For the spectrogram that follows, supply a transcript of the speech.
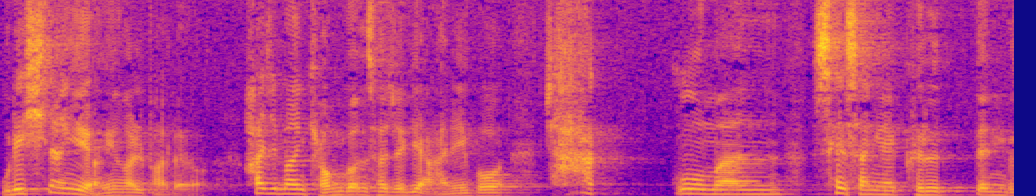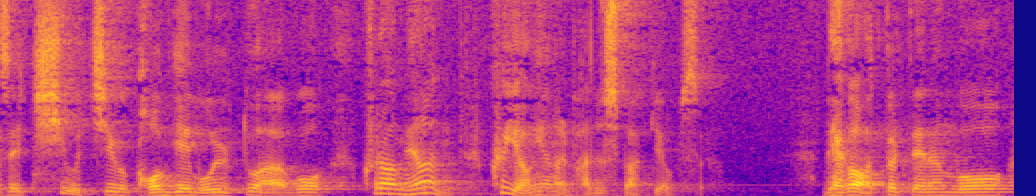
우리 신앙의 영향을 받아요. 하지만 경건서적이 아니고 자꾸만 세상에 그릇된 것에 치우치고 거기에 몰두하고 그러면 그 영향을 받을 수밖에 없어요. 내가 어떨 때는 뭐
